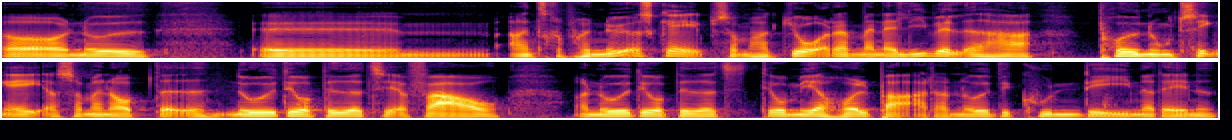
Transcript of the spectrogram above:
og noget øh, entreprenørskab, som har gjort, at man alligevel har prøvet nogle ting af, og så man opdaget noget, det var bedre til at farve, og noget, det var, bedre, det var mere holdbart, og noget, det kunne det ene og det andet.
